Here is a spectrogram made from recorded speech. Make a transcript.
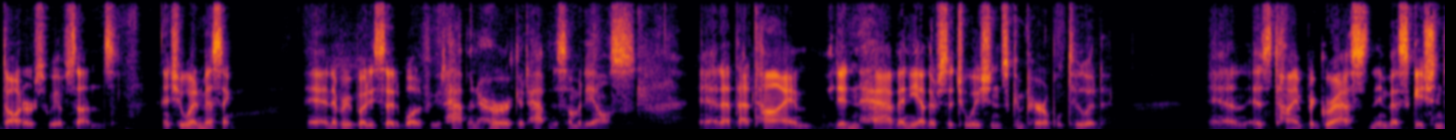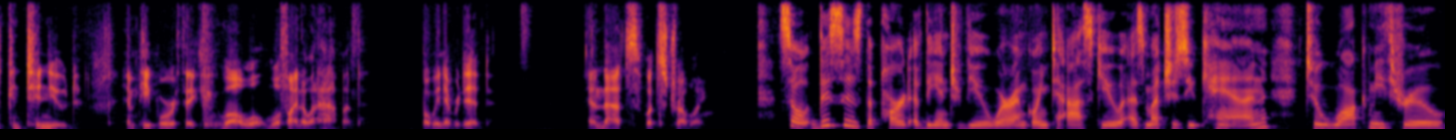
daughters, we have sons. And she went missing. And everybody said, well, if it could happen to her, it could happen to somebody else. And at that time, we didn't have any other situations comparable to it. And as time progressed, the investigation continued, and people were thinking, well, we'll, we'll find out what happened. But we never did. And that's what's troubling. So, this is the part of the interview where I'm going to ask you, as much as you can, to walk me through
